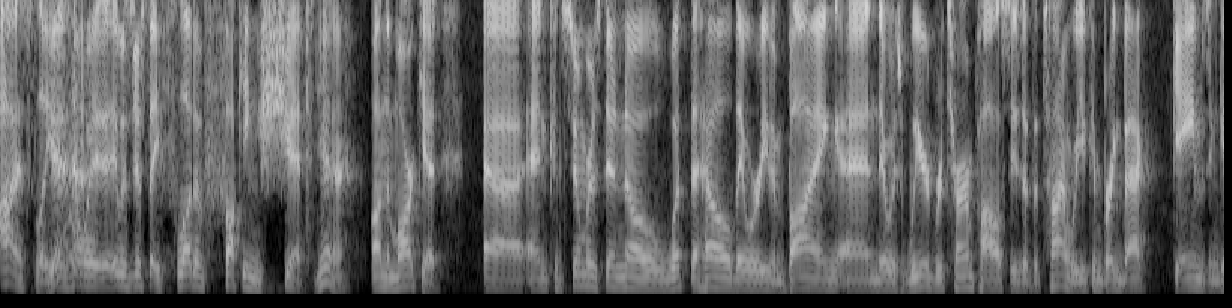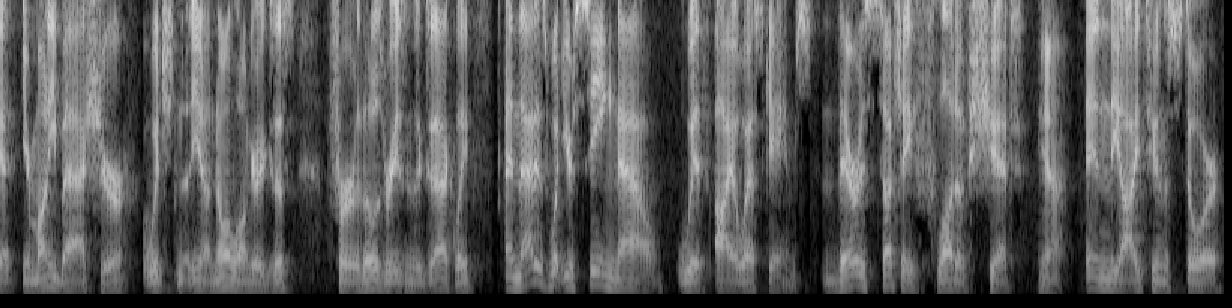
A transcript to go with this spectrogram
honestly, there's no way. It was just a flood of fucking shit Yeah. on the market. Uh, and consumers didn't know what the hell they were even buying, and there was weird return policies at the time where you can bring back games and get your money back, Sure. which you know no longer exists for those reasons exactly. And that is what you're seeing now with iOS games. There is such a flood of shit Yeah. in the iTunes store.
